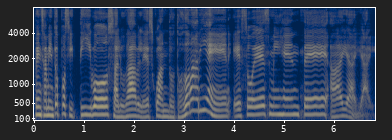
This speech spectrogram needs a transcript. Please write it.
pensamientos positivos, saludables, cuando todo va bien, eso es mi gente, ay, ay, ay,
